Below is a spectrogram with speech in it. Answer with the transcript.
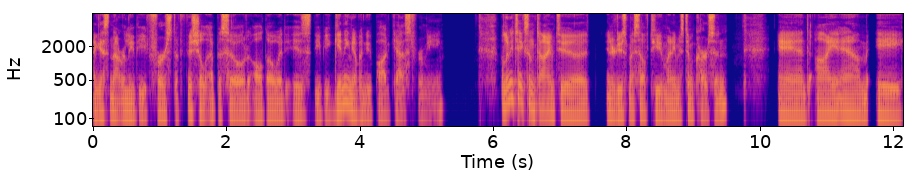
I guess, not really the first official episode, although it is the beginning of a new podcast for me. But let me take some time to introduce myself to you. My name is Tim Carson and I am a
